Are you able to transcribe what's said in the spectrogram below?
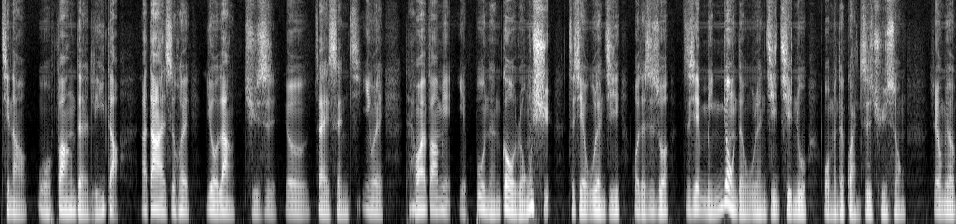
侵扰我方的离岛，那当然是会又让局势又再升级，因为台湾方面也不能够容许这些无人机，或者是说。这些民用的无人机进入我们的管制区中，所以我们有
